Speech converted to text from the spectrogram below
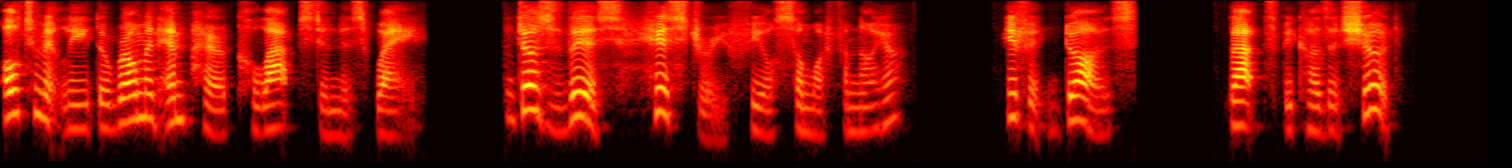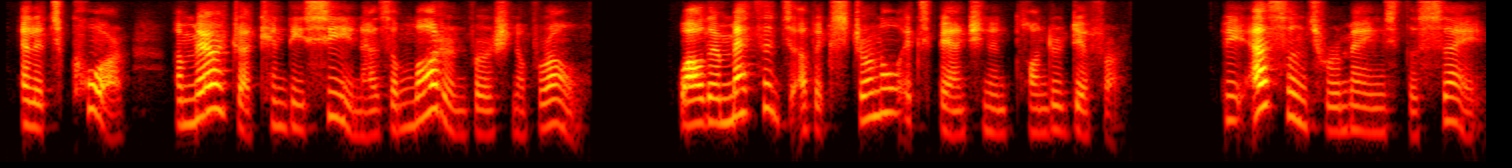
Ultimately, the Roman Empire collapsed in this way. Does this history feel somewhat familiar? If it does, that's because it should. At its core, America can be seen as a modern version of Rome. While their methods of external expansion and plunder differ, the essence remains the same.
